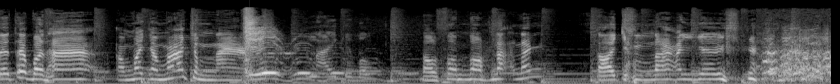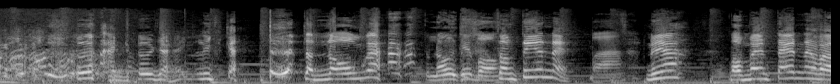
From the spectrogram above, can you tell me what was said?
ដែរទេបើថាអាម៉េចអាម៉ាចំណាយណៃគេបងដល់សុំដល់ថ្នាក់ហ្នឹងតើចំណាយយើងអញឃើញហើយលិចកា តំណងណាតំណងគេបងសុំទៀនណាបាទនេះបើមែនតែនណាបើ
